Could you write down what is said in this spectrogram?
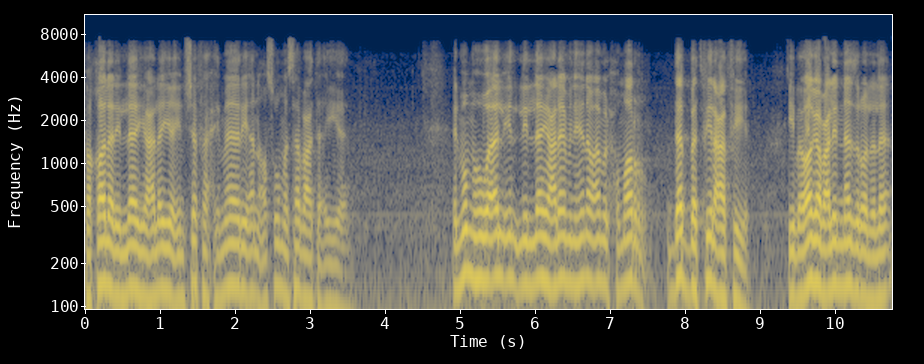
فقال لله علي إن شفى حماري أن أصوم سبعة أيام. المهم هو قال لله علي من هنا وقام الحمار دبت فيه العافية. يبقى وجب عليه النذر ولا لا؟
